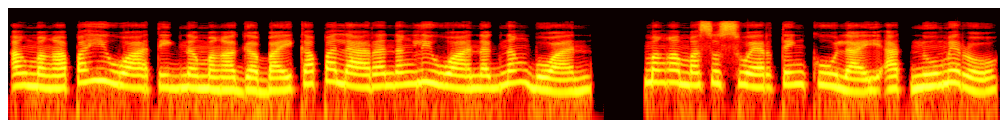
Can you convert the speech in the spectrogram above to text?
ang mga pahiwatig ng mga gabay kapalaran ng liwanag ng buwan, mga masuswerteng kulay at numero,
